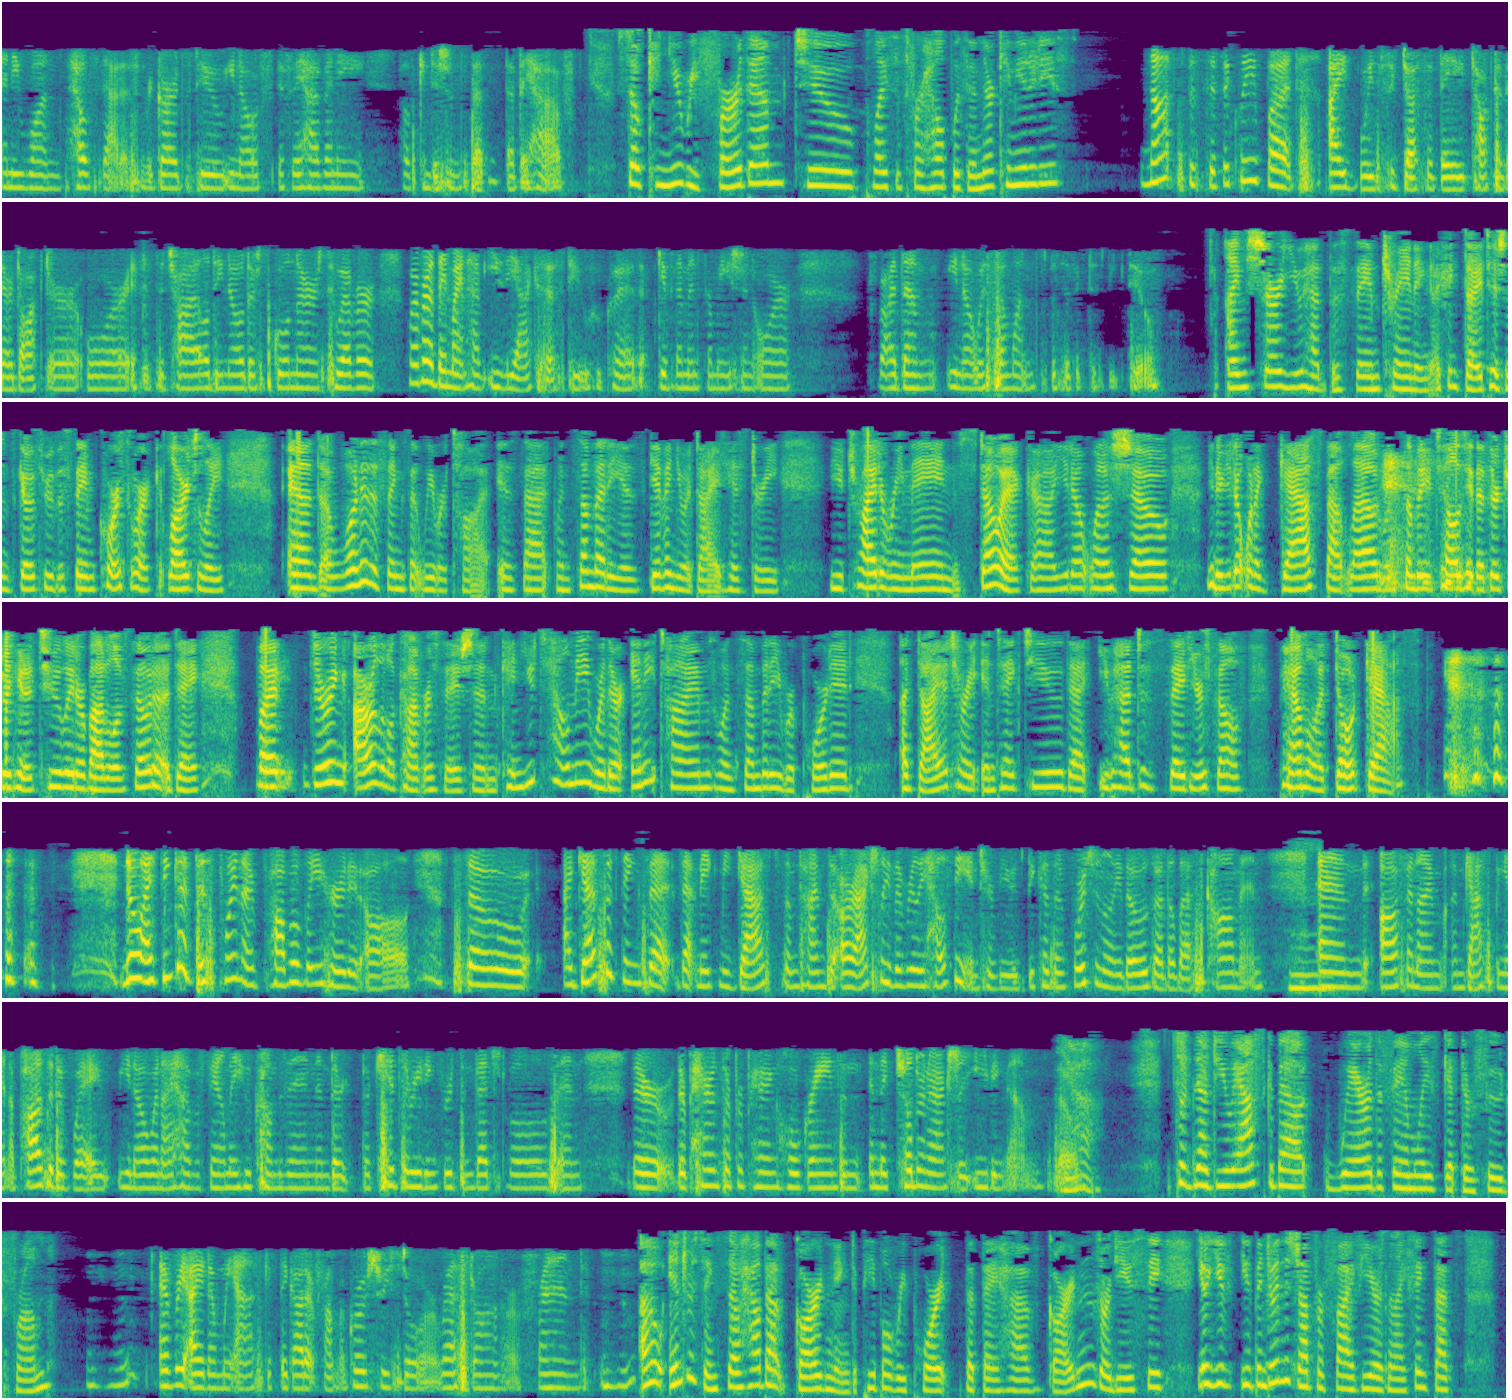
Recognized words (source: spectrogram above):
anyone's health status in regards to, you know, if if they have any health conditions that, that they have. So, can you refer them to places for help within their communities? Not specifically, but I always suggest that they talk to their doctor or if it's a child, you know, their school nurse, whoever whoever they might have easy access to who could give them information or provide them, you know, with someone specific to speak to. I'm sure you had the same training. I think dietitians go through the same coursework largely. And uh, one of the things that we were taught is that when somebody is giving you a diet history, you try to remain stoic. Uh, you don't want to show, you know, you don't want to gasp out loud when somebody tells you that they're drinking a two liter bottle of soda a day. But during our little conversation, can you tell me, were there any times when somebody reported a dietary intake to you that you had to say to yourself, Pamela, don't gasp? no, I think at this point I've probably heard it all. So I guess the things that that make me gasp sometimes are actually the really healthy interviews because unfortunately those are the less common. Mm. And often I'm I'm gasping in a positive way, you know, when I have a family who comes in and their their kids are eating fruits and vegetables and their their parents are preparing whole grains and and the children are actually eating them. So. Yeah. So now do you ask about where the families get their food from? Mm-hmm. Every item we ask if they got it from a grocery store, a restaurant, or a friend. Mm-hmm. Oh, interesting. So, how about gardening? Do people report that they have gardens, or do you see? You know, you've you've been doing this job for five years, and I think that's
